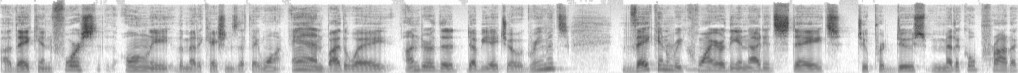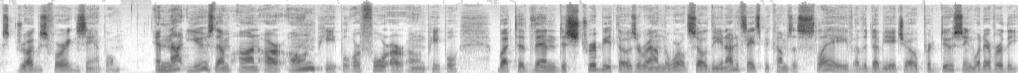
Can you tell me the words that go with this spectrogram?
uh, they can force only the medications that they want. And by the way, under the WHO agreements, they can require the United States to produce medical products, drugs, for example, and not use them on our own people or for our own people, but to then distribute those around the world. So the United States becomes a slave of the WHO, producing whatever the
